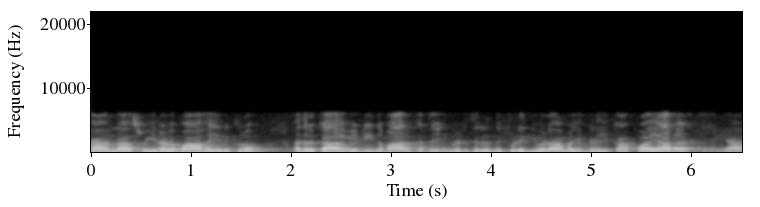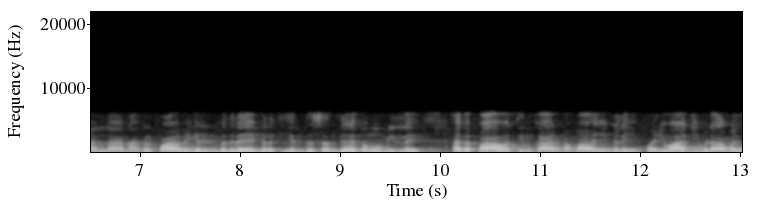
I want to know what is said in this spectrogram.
யாரெல்லாம் சுயநலமாக இருக்கிறோம். அதற்காக வேண்டி இந்த மார்க்கத்தை எங்களிடத்திலிருந்து பிடுங்கி விடாமல் எங்களை காப்பாயாக. யாரெல்லாம் நாங்கள் பாவிகள் என்பதில் எங்களுக்கு எந்த சந்தேகமும் இல்லை. அந்த பாவத்தின் காரணமாக எங்களை பழிவாங்கி விடாமல்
